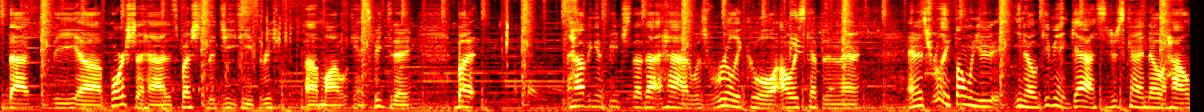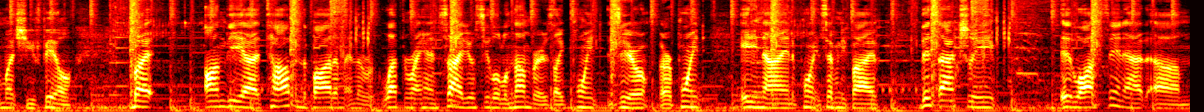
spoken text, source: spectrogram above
that the uh, Porsche had, especially the GT3 uh, model, can't speak today, but having a feature that that had was really cool. I always kept it in there. And it's really fun when you're, you know, giving it gas, you just kind of know how much you feel. But on the uh, top and the bottom and the left and right hand side, you'll see little numbers like 0.0 or 0.89, 0.75. This actually, it locks in at um,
